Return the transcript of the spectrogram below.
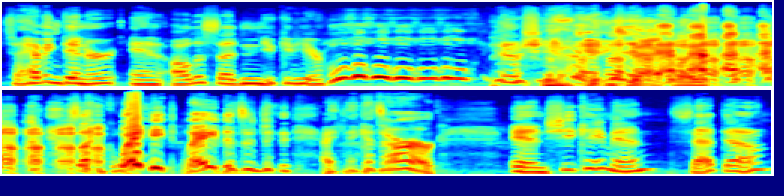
So having dinner, and all of a sudden you could hear, hoo, hoo, hoo, hoo, you know, she, exactly. it's like, wait, wait, it's a, I think it's her. And she came in, sat down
